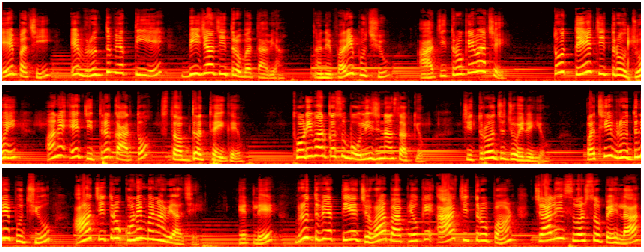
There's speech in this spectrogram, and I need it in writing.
એ પછી એ વૃદ્ધ વ્યક્તિએ બીજા ચિત્રો બતાવ્યા અને ફરી પૂછ્યું, આ ચિત્રો કેવા છે? તો તે ચિત્રો જોઈ અને એ ચિત્રકાર તો સ્તબ્ધ જ થઈ ગયો. થોડી વાર કશું બોલી જ ન શક્યો. ચિત્રો જ જોઈ રહ્યો. પછી વૃદ્ધને પૂછ્યું, આ ચિત્રો કોણે બનાવ્યા છે? એટલે વૃદ્ધ વ્યક્તિએ જવાબ આપ્યો કે, આ ચિત્રો પણ ચાલીસ વર્ષો પહેલાં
